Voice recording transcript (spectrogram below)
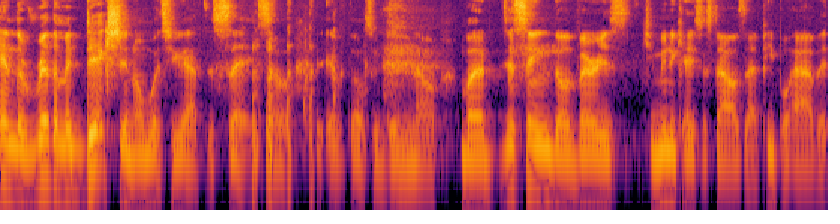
and the rhythm addiction on what you have to say. So, if those who didn't know, but just seeing the various communication styles that people have, it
